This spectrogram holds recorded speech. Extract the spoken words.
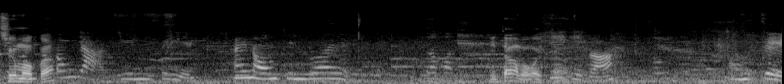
지금 먹을 거야? ต้องอยากกินสิ ให้น้องกินด้วย แล้วก็ 이따가 먹어, พี่ 이따가. อีกเหรอน้องเจ็บ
